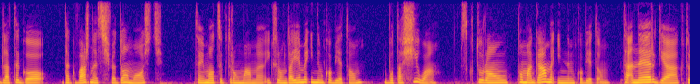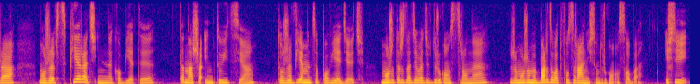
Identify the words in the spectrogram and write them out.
Dlatego tak ważna jest świadomość tej mocy, którą mamy i którą dajemy innym kobietom, bo ta siła, z którą pomagamy innym kobietom, ta energia, która może wspierać inne kobiety, ta nasza intuicja, to, że wiemy, co powiedzieć, może też zadziałać w drugą stronę, że możemy bardzo łatwo zranić tą drugą osobę. Jeśli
